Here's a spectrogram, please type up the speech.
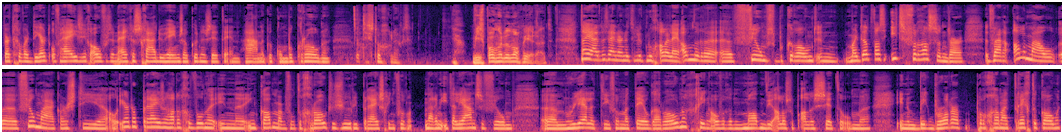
werd gewaardeerd, of hij zich over zijn eigen schaduw heen zou kunnen zetten en Haneke kon bekronen. Dat is toch gelukt. Ja. Wie sprongen er nog meer uit? Nou ja, er zijn er natuurlijk nog allerlei andere uh, films bekroond. En, maar dat was iets verrassender. Het waren allemaal uh, filmmakers die uh, al eerder prijzen hadden gewonnen in, in Cannes. Maar bijvoorbeeld de grote juryprijs ging voor, naar een Italiaanse film. Um, Reality van Matteo Garrone. ging over een man die alles op alles zette om in een Big Brother programma terecht te komen.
